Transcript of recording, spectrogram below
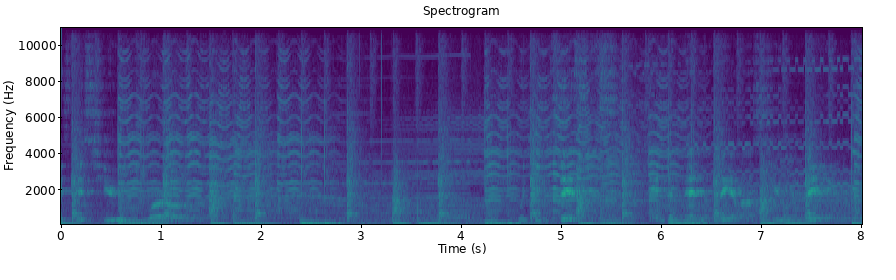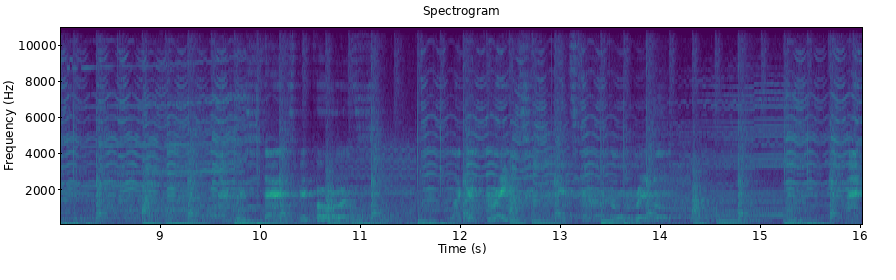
Is this huge world, which exists independently of us human beings, and which stands before us like a great eternal riddle, at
